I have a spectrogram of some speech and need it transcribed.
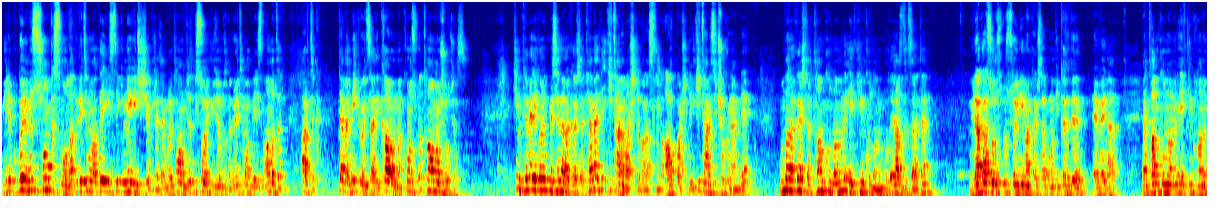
Yine bu bölümün son kısmı olan üretim odaklı eğitimine geçiş yapacağız. Yani burayı tamamlayacağız. Bir sonraki videomuzda da üretim odaklı eğitimini anlatıp artık temel mikro iktisadi kavramlar konusunda tamamlamış olacağız. Şimdi temel ekonomik meseleler arkadaşlar. Temelde iki tane başlığı var aslında. Alt başlığı. İki tanesi çok önemli. Bunlar arkadaşlar tam kullanım ve etkin kullanım. Burada yazdık zaten. Mülakat sorusudur söyleyeyim arkadaşlar. Ona dikkat edelim evvela. Yani tam kullanım ve etkin kullanım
